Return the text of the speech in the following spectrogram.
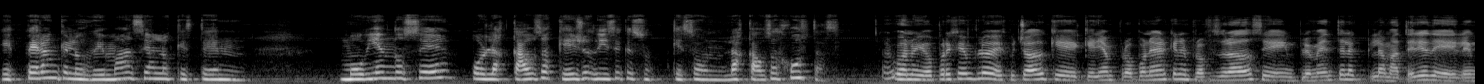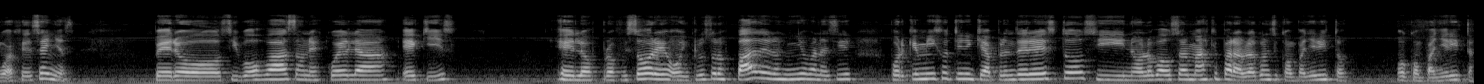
Esperan que los demás sean los que estén moviéndose por las causas que ellos dicen que son, que son las causas justas. Bueno, yo por ejemplo he escuchado que querían proponer que en el profesorado se implemente la, materia de lenguaje de señas. Pero si vos vas a una escuela X, eh, los profesores o incluso los padres de los niños van a decir, ¿por qué mi hijo tiene que aprender esto si no lo va a usar más que para hablar con su compañerito o compañerita?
